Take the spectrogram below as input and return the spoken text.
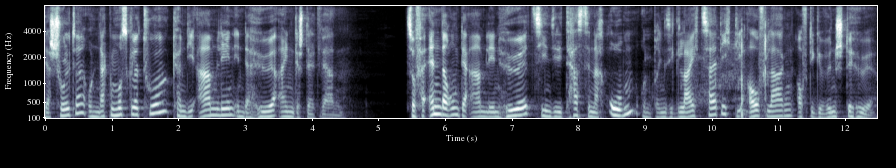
der Schulter- und Nackenmuskulatur können die Armlehnen in der Höhe eingestellt werden. Zur Veränderung der Armlehnhöhe ziehen Sie die Taste nach oben und bringen Sie gleichzeitig die Auflagen auf die gewünschte Höhe.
